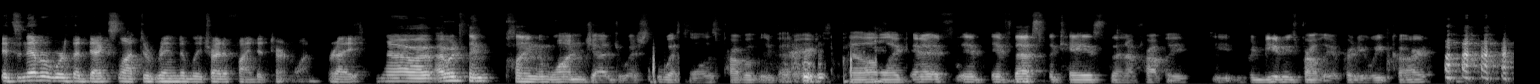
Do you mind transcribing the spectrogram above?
it's never worth a deck slot to randomly try to find it turn one. Right. No, I, I would think playing one judge wish, whistle is probably better. Like, and if, if if that's the case, then I probably Beauty's probably a pretty weak card.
